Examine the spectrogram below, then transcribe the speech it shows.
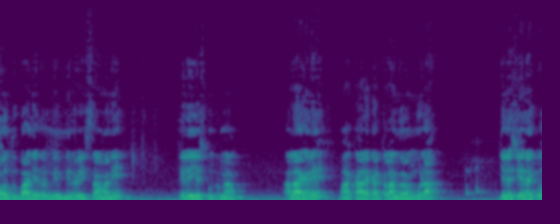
వంతు బాధ్యతను మేము నిర్వహిస్తామని తెలియజేసుకుంటున్నాం. అలాగనే మా కార్యకర్తలందరం కూడా జనసేనకు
